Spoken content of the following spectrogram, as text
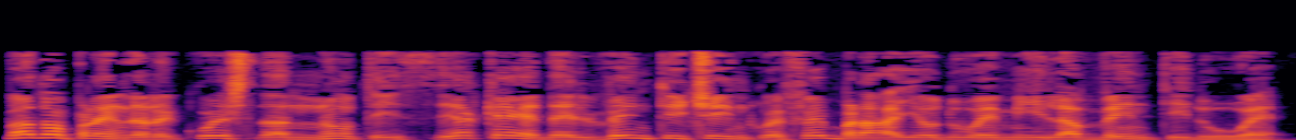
Vado a prendere questa notizia che è del 25 febbraio 2022.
